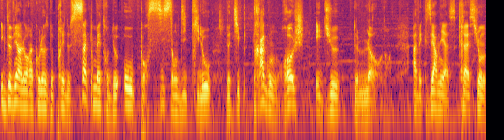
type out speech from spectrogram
Il devient alors un colosse de près de 5 mètres de haut pour 610 kg de type dragon, roche et dieu de l'ordre. Avec Xerneas création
